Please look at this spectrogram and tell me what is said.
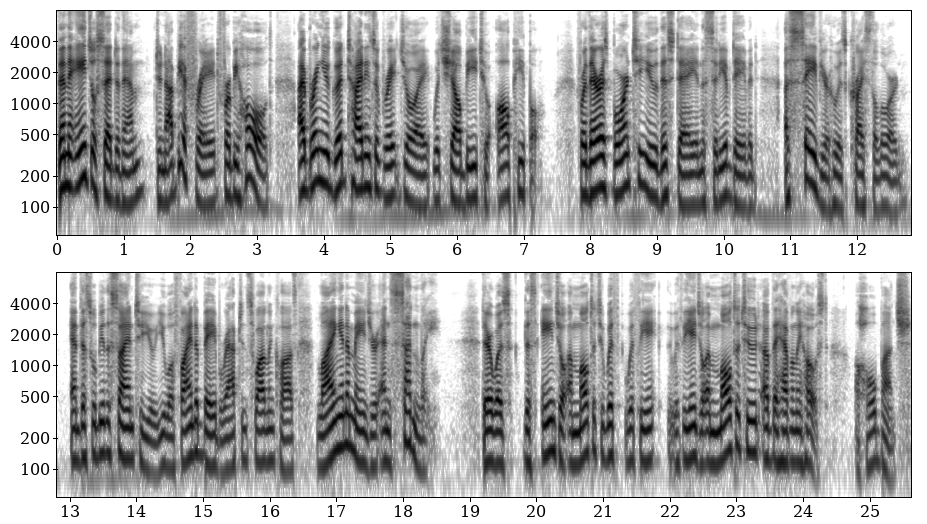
Then the angel said to them, Do not be afraid, for behold, I bring you good tidings of great joy, which shall be to all people. For there is born to you this day in the city of David a Savior who is Christ the Lord. And this will be the sign to you. You will find a babe wrapped in swaddling cloths, lying in a manger, and suddenly there was this angel, a multitude with, with, the, with the angel, a multitude of the heavenly host, a whole bunch.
